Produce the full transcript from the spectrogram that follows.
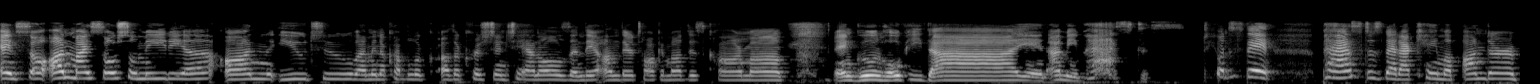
And so on my social media, on YouTube, I'm in a couple of other Christian channels, and they're on there talking about this karma and good hope he die. And I mean, pastors. Do you understand? Pastors that I came up under,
